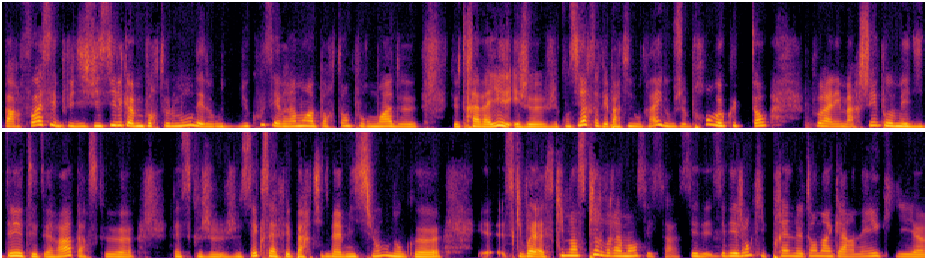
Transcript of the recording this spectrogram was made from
parfois c'est plus difficile comme pour tout le monde. Et donc, du coup, c'est vraiment important pour moi de, de travailler. Et je, je, considère que ça fait partie de mon travail. Donc, je prends beaucoup de temps pour aller marcher, pour méditer, etc. Parce que, parce que je, je sais que ça fait partie de ma mission. Donc, euh, ce qui, voilà, ce qui m'inspire vraiment, c'est ça. C'est des gens qui prennent le temps d'incarner, qui, euh,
